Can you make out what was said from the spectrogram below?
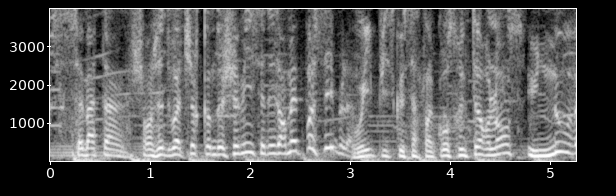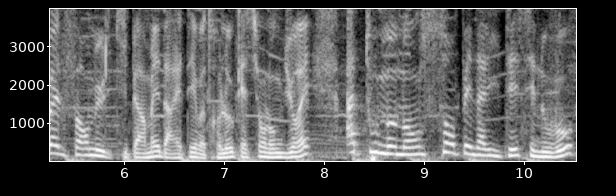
Ce matin, changer de voiture comme de chemise, c'est désormais possible. Oui, puisque certains constructeurs lancent une nouvelle formule qui permet d'arrêter votre location longue durée à tout moment sans pénalité, c'est nouveau.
